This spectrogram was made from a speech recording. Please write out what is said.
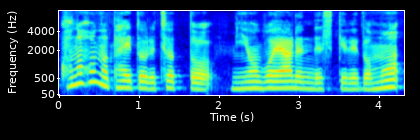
この本のタイトルちょっと見覚えあるんですけれども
